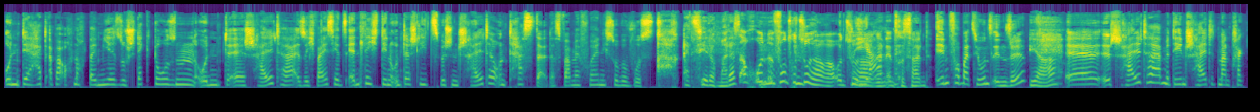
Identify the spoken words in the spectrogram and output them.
Und der hat aber auch noch bei mir so Steckdosen und äh, Schalter. Also ich weiß jetzt endlich den Unterschied zwischen Schalter und Taster. Das war mir vorher nicht so bewusst. Ach, erzähl doch mal. Das ist auch für unsere Zuhörer und Zuhörerinnen interessant. Informationsinsel. Ja. Äh, Schalter, mit denen schaltet man praktisch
